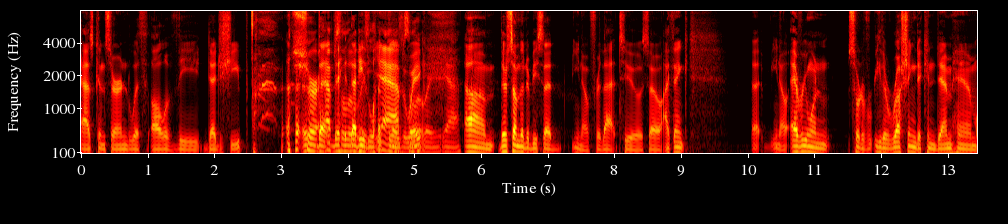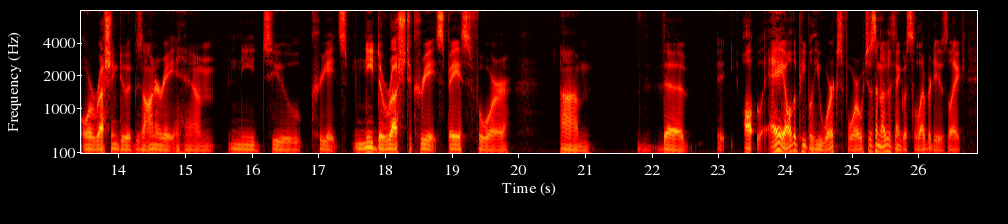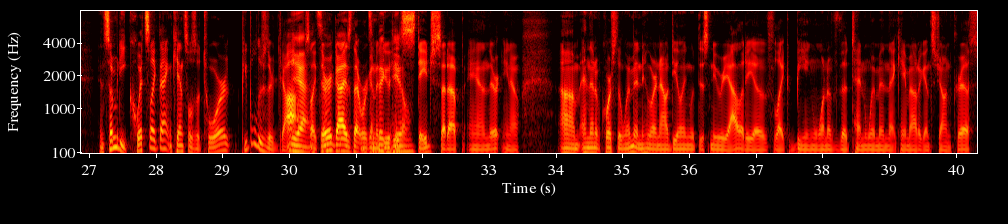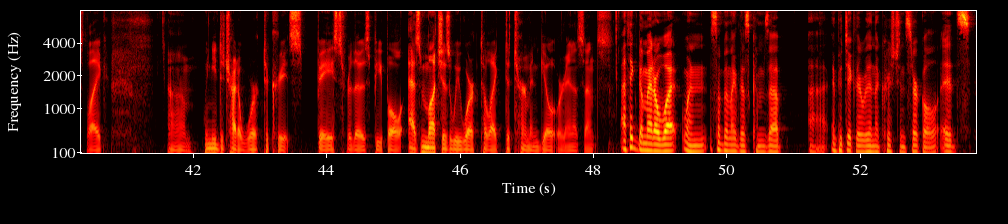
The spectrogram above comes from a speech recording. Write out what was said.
as concerned with all of the dead sheep sure that, absolutely that he's left yeah, in his wake yeah um, there's something to be said, you know, for that too. So I think, uh, you know, everyone sort of either rushing to condemn him or rushing to exonerate him need to create need to rush to create space for, um, the all, a all the people he works for, which is another thing with celebrities, like. And somebody quits like that and cancels a tour, people lose their jobs. Yeah, like there a- are guys that were going to do big his stage setup, and they're you know, um, and then of course the women who are now dealing with this new reality of like being one of the ten women that came out against John Crist. Like, um, we need to try to work to create space for those people as much as we work to like determine guilt or innocence. I think no matter what, when something like this comes up, uh, in particular within the Christian circle, it's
